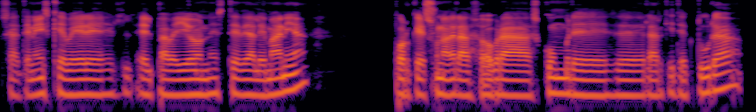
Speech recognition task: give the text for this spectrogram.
o sea, tenéis que ver el, el, pabellón este de Alemania, porque es una de las obras cumbres de la arquitectura,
